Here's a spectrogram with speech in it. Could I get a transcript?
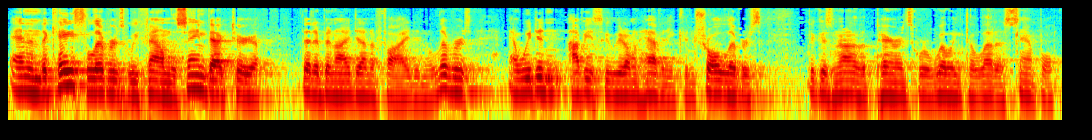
And in the case livers, we found the same bacteria that had been identified in the livers. And we didn't, obviously, we don't have any control livers because none of the parents were willing to let us sample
